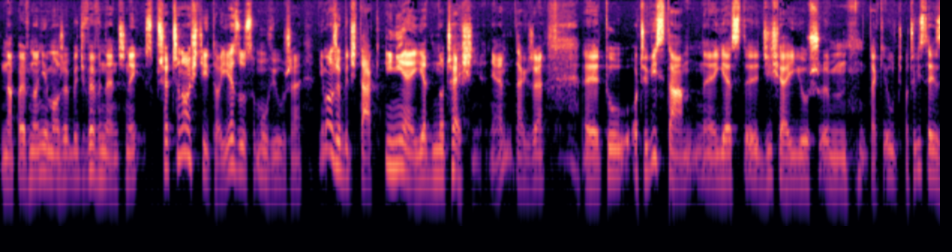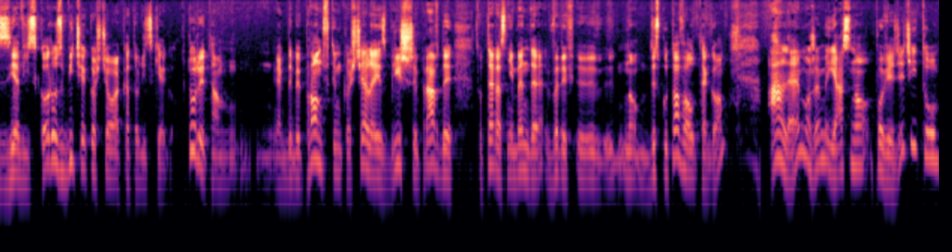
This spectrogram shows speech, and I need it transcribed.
Na pewno nie może być wewnętrznej sprzeczności. To Jezus mówił, że nie może być tak i nie jednocześnie. Nie? Także e, tu oczywista jest dzisiaj już takie oczywiste jest zjawisko rozbicie Kościoła katolickiego, który tam jak gdyby prąd w tym kościele jest bliższy prawdy, to teraz nie będę y, no, dyskutował tego, ale możemy jasno powiedzieć i tu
